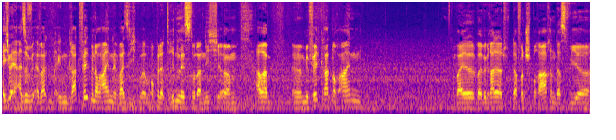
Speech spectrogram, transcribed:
Ich, also gerade fällt mir noch ein, weiß ich, ob er das drin lässt oder nicht. Ähm, aber äh, mir fällt gerade noch ein, weil, weil wir gerade davon sprachen, dass wir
